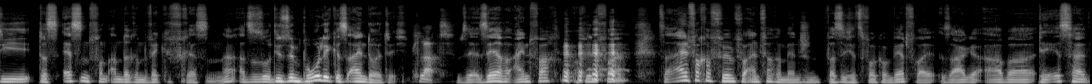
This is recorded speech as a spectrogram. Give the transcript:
die das Essen von anderen wegfressen, ne? Also so, die Symbolik ist eindeutig. Platt. Sehr, sehr einfach, auf jeden Fall. Es ist ein einfacher Film für einfache Menschen, was ich jetzt vollkommen wertfrei sage, aber der ist halt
